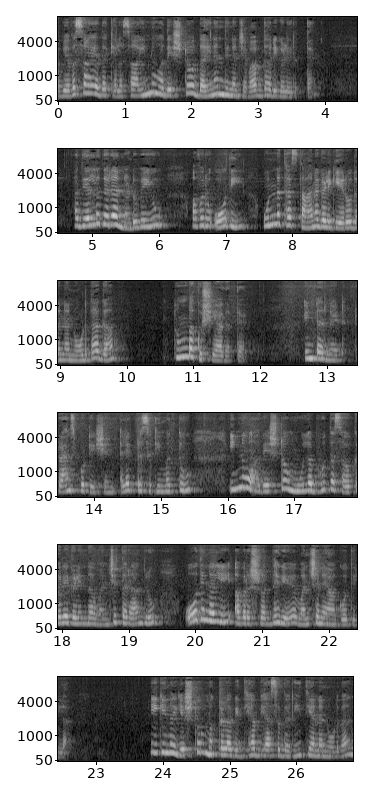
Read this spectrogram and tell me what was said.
ವ್ಯವಸಾಯದ ಕೆಲಸ ಇನ್ನೂ ಅದೆಷ್ಟೋ ದೈನಂದಿನ ಜವಾಬ್ದಾರಿಗಳಿರುತ್ತೆ. ಅದೆಲ್ಲದರ ನಡುವೆಯೂ ಅವರು ಓದಿ ಉನ್ನತ ಸ್ಥಾನಗಳಿಗೆ ಇರೋದನ್ನು ನೋಡಿದಾಗ ತುಂಬ ಖುಷಿಯಾಗತ್ತೆ. ಇಂಟರ್ನೆಟ್, ಟ್ರಾನ್ಸ್ಪೋರ್ಟೇಷನ್, ಎಲೆಕ್ಟ್ರಿಸಿಟಿ ಮತ್ತು ಇನ್ನೂ ಅದೆಷ್ಟೋ ಮೂಲಭೂತ ಸೌಕರ್ಯಗಳಿಂದ ವಂಚಿತರಾದರೂ ಓದಿನಲ್ಲಿ ಅವರ ಶ್ರದ್ಧೆಗೆ ವಂಚನೆ ಆಗೋದಿಲ್ಲ. ಈಗಿನ ಎಷ್ಟೋ ಮಕ್ಕಳ ವಿದ್ಯಾಭ್ಯಾಸದ ರೀತಿಯನ್ನು ನೋಡಿದಾಗ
